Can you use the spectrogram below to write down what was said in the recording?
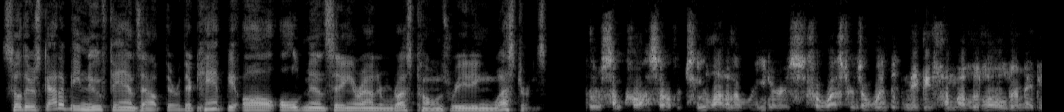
So there's got to be new fans out there. There can't be all old men sitting around in rest homes reading Westerns. There's some crossover too. A lot of the readers for Westerns are women, maybe some a little older, maybe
